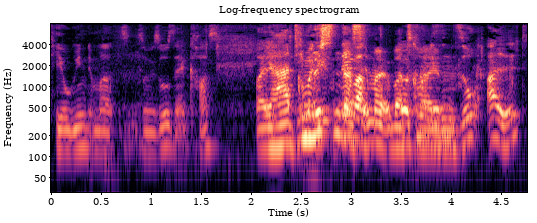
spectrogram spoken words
Theorien immer sowieso sehr krass. Weil, ja, die mal, müssen das immer aber, übertreiben. Mal, die sind so alt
